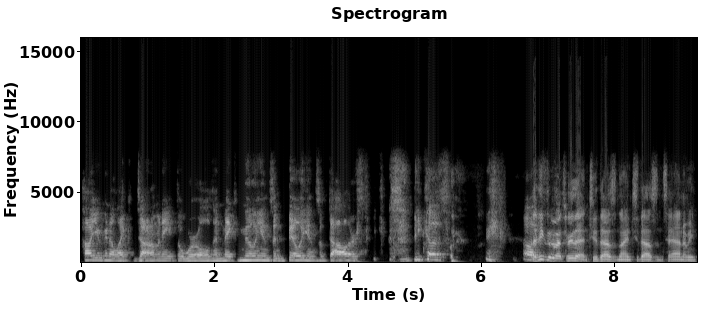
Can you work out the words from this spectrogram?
how you're gonna like dominate the world and make millions and billions of dollars because. Oh, I think we went through that in 2009, 2010. I mean,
